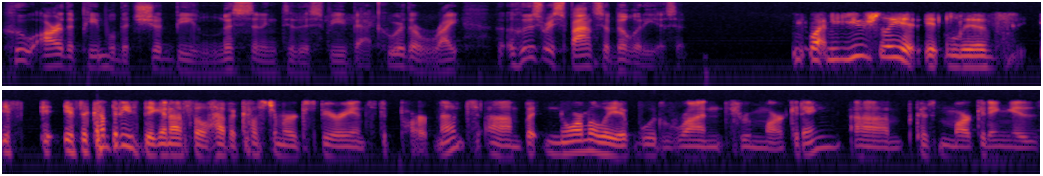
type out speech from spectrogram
Who are the people that should be listening to this feedback? Who are the right? Whose responsibility is it? Well, I mean, usually it, it lives if if the company is big enough, they'll have a customer experience department. Um, but normally, it would run through marketing um, because marketing is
